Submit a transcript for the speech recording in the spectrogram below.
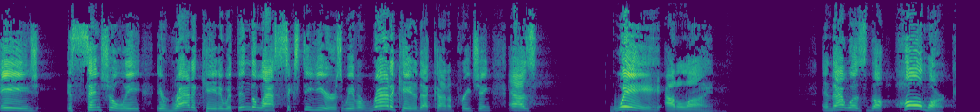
age essentially eradicated within the last 60 years, we have eradicated that kind of preaching as way out of line. And that was the hallmark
